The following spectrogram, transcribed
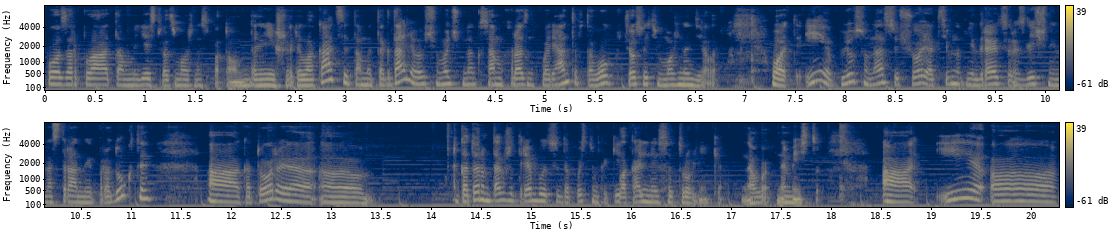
по зарплатам, есть возможность потом дальнейшей релокации там и так далее. В общем, очень много самых разных вариантов того, что с этим можно делать. Вот. И плюс у нас еще и активно внедряются различные иностранные продукты, а, которые а, которым также требуются, допустим, какие-то локальные сотрудники вот, на месте. А, и а,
